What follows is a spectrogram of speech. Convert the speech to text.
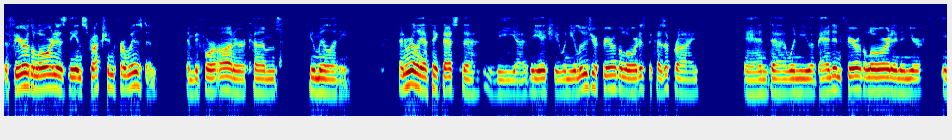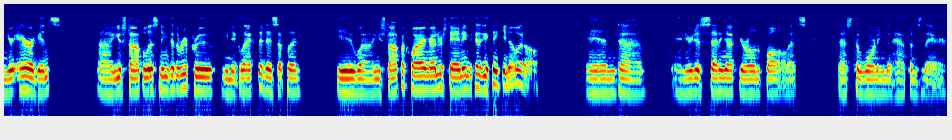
The fear of the Lord is the instruction for wisdom, and before honor comes humility. And really, I think that's the the uh, the issue. When you lose your fear of the Lord, is because of pride, and uh, when you abandon fear of the Lord and in your in your arrogance, uh, you stop listening to the reproof, you neglect the discipline, you uh, you stop acquiring understanding because you think you know it all, and uh, and you're just setting up your own fall. That's that's the warning that happens there.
